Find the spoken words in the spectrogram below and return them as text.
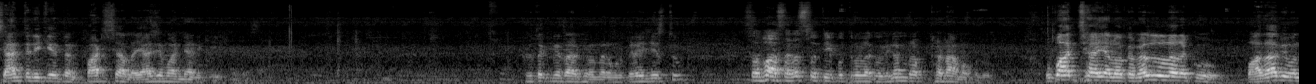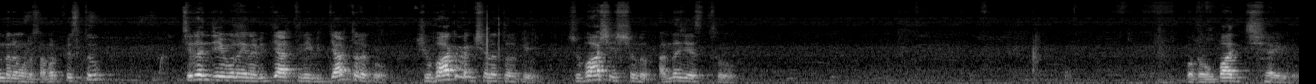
శాంతినికేతన్ పాఠశాల యాజమాన్యానికి కృతజ్ఞతాభివందనములు తెలియజేస్తూ సభా సరస్వతి పుత్రులకు వినమ్ర ప్రణామములు. ఉపాధ్యాయ లోకమెల్లరకు పాదాభివందనములు సమర్పిస్తూ చిరంజీవులైన విద్యార్థిని విద్యార్థులకు శుభాకాంక్షలతోటి శుభాశిష్యులు అందజేస్తూ ఒక ఉపాధ్యాయుడు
